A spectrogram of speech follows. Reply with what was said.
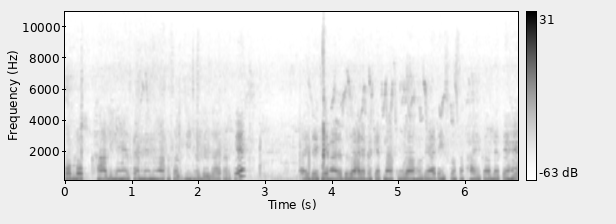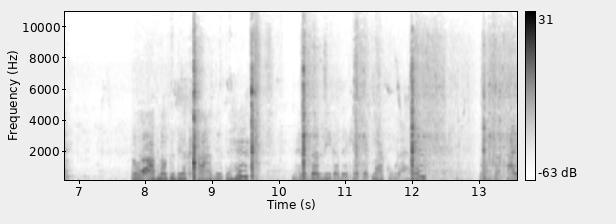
सब लोग खा लिए हैं, इसका नेनुआ का सब्ज़ी जो ले जा करके। और देखिए, हमारे दुआरे पे कितना कूड़ा हो गया तो इसको सफ़ाई कर लेते हैं। तो आप लोग दिखा देते हैं। मेरे गली का देखिए, कितना कूड़ा है। तो हम सफ़ाई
